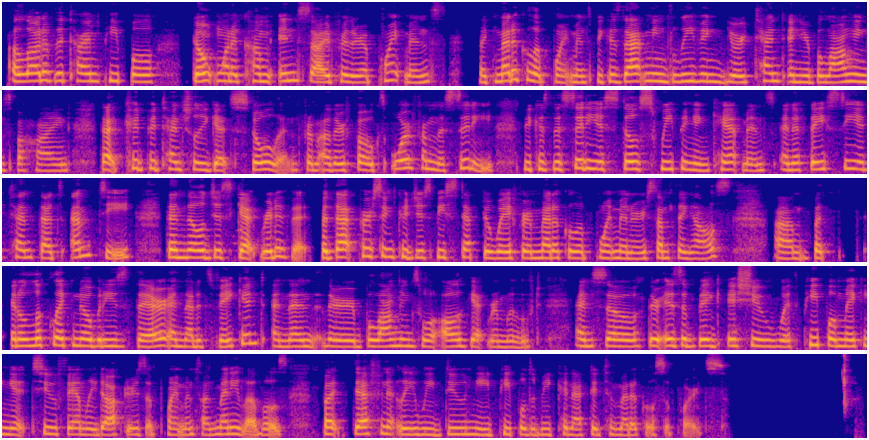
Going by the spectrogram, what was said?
a lot of the time people don't want to come inside for their appointments, like medical appointments, because that means leaving your tent and your belongings behind that could potentially get stolen from other folks or from the city, because the city is still sweeping encampments. And if they see a tent that's empty, then they'll just get rid of it. But that person could just be stepped away for a medical appointment or something else. Um, but it'll look like nobody's there and that it's vacant, and then their belongings will all get removed. And so there is a big issue with people making it to family doctors' appointments on many levels, but definitely we do need people to be connected to medical supports.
